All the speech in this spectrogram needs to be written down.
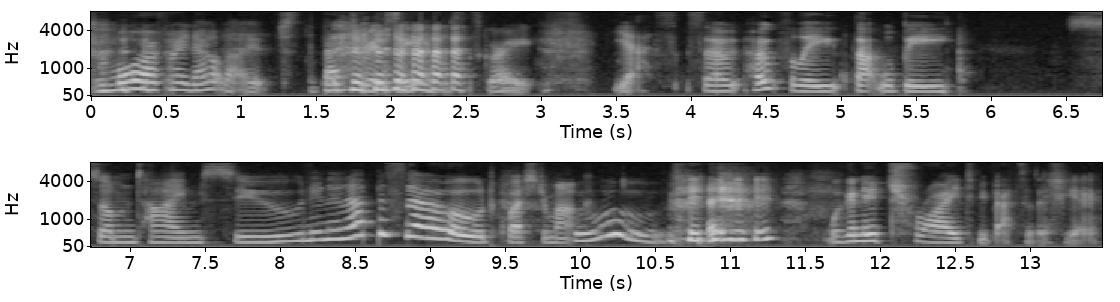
the more i find out about it just the better it seems it's great Yes, so hopefully that will be sometime soon in an episode? Question mark. Ooh. we're going to try to be better this year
